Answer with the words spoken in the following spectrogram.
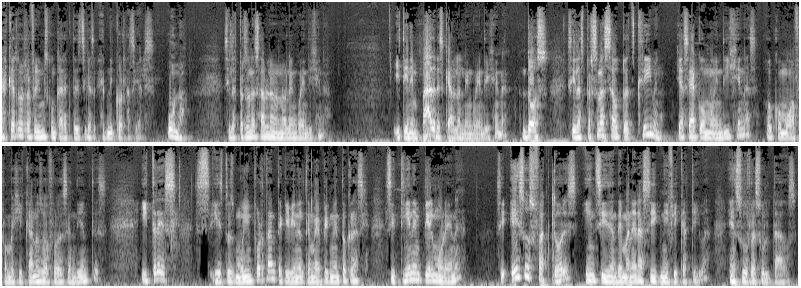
¿a qué nos referimos con características étnico-raciales? Uno, si las personas hablan o no lengua indígena y tienen padres que hablan lengua indígena. Dos, si las personas se autoescriben, ya sea como indígenas o como afromexicanos o afrodescendientes. Y tres, y esto es muy importante, aquí viene el tema de pigmentocracia, si tienen piel morena, si esos factores inciden de manera significativa en sus resultados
